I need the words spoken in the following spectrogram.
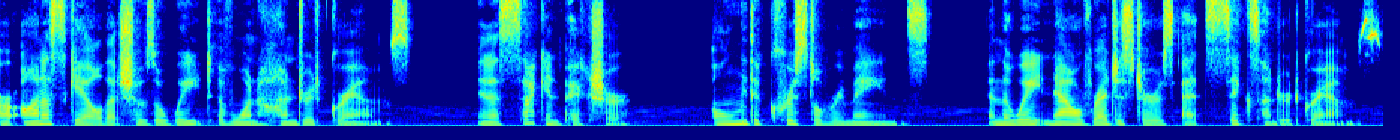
are on a scale that shows a weight of 100 grams. In a second picture, only the crystal remains, and the weight now registers at 600 grams.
